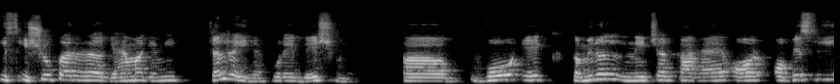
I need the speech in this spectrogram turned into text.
इस इश्यू पर गहमा गहमी चल रही है पूरे देश में वो एक कम्युनल नेचर का है और ऑब्वियसली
